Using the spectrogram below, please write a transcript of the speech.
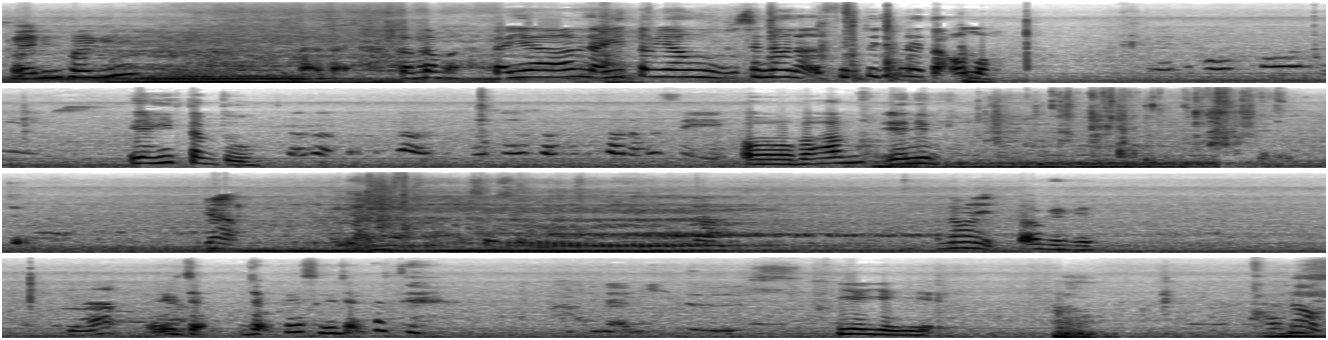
Kayak ni pagi. Tak, tak, tak, tak, tak payah nak hitam yang senang nak fit tu je boleh tak? Allah. Yang hitam tu? Oh, faham? Yang ni... Dah. Agak balik. Okey, okey. Ya. Eh, Sekejap, sekejap ke? Sekejap ke? Nak bitus. Ya, ya, ya. Masuk.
